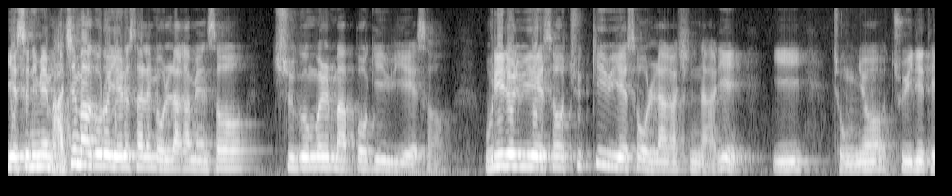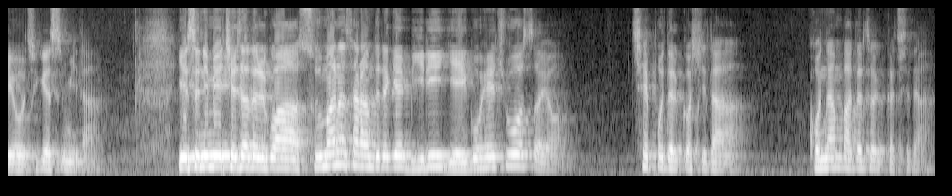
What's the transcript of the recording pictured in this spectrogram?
예수님이 마지막으로 예루살렘에 올라가면서 죽음을 맛보기 위해서 우리를 위해서 죽기 위해서 올라가신 날이 이 종료 주일이 되어지겠습니다. 예수님의 제자들과 수많은 사람들에게 미리 예고해 주었어요. 체포될 것이다. 고난받을 것이다.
